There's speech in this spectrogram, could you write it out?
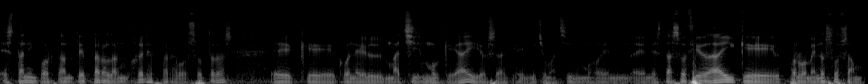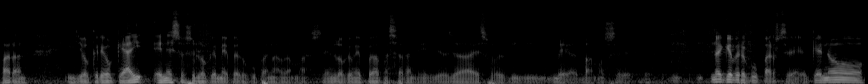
es tan importante para las mujeres, para vosotras, eh, que con el machismo que hay, o sea, que hay mucho machismo en, esta sociedad y que por lo menos os amparan. Y yo creo que hay, en eso es lo que me preocupa nada más, en lo que me pueda pasar a mí. Yo ya eso, vamos, eh, no hay que preocuparse, que no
